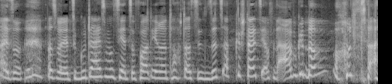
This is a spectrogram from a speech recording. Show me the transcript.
Also, was man jetzt zugute heißen muss, sie hat sofort ihre Tochter aus diesem Sitz abgestellt, sie auf den Arm genommen und dann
